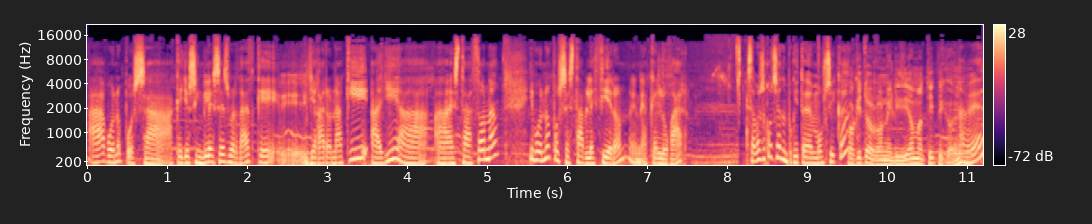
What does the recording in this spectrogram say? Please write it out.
a bueno pues a aquellos ingleses verdad que eh, llegaron aquí allí a, a esta zona y bueno pues se establecieron en aquel lugar. Estamos escuchando un poquito de música. Un poquito con el idioma típico ¿eh? a ver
